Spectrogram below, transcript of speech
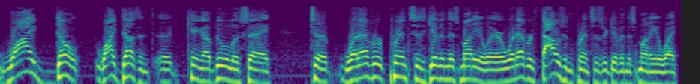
why don't why doesn't uh, King Abdullah say to whatever prince is giving this money away or whatever thousand princes are giving this money away,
